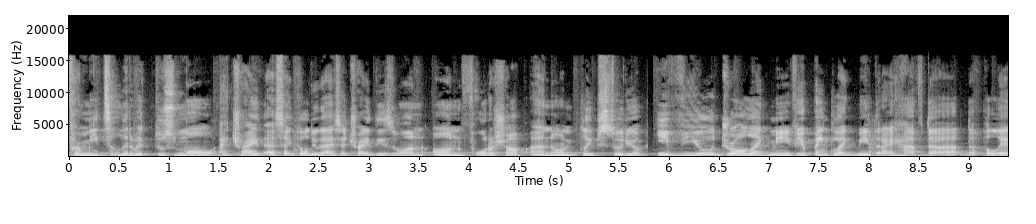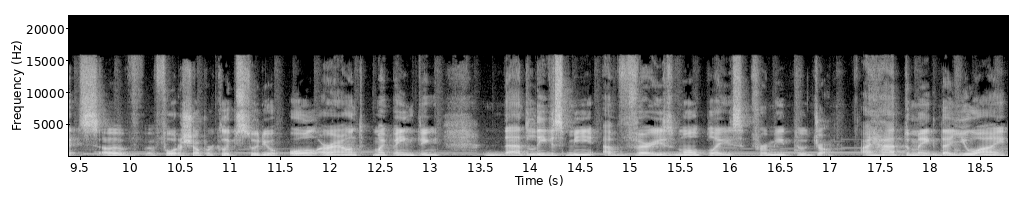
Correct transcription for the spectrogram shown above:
for me it's a little bit too small. I tried, as I told you guys, I tried this one on Photoshop and on Clip Studio. If you draw like me, if you paint like me, that I have the, the palettes of Photoshop or Clip Studio all around my painting, that leaves me a very small place for me to draw. I had to make the UI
